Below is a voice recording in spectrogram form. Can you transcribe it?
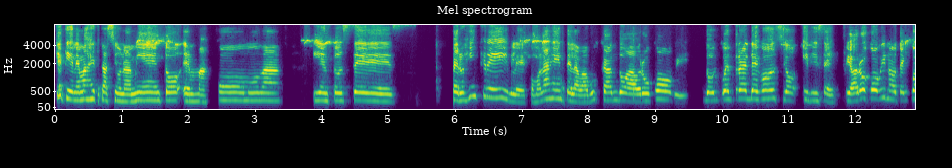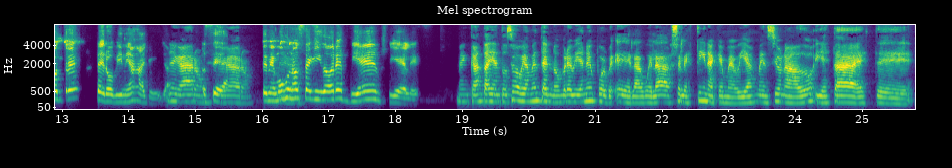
que tiene más estacionamiento, es más cómoda. Y entonces pero es increíble cómo la gente la va buscando a Orocovi, no encuentra el negocio y dicen, fui a Orocovi, no te encontré, pero vine a Jayuya. Llegaron, o sea, llegaron. Tenemos unos seguidores bien fieles. Me encanta. Y entonces obviamente el nombre viene por eh, la abuela Celestina que me habías mencionado y esta este,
